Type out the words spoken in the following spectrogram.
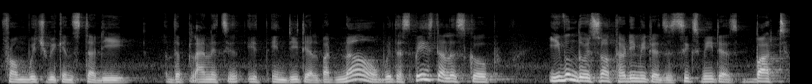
from which we can study the planets in, in detail. But now, with the space telescope, even though it's not 30 meters, it's 6 meters, but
